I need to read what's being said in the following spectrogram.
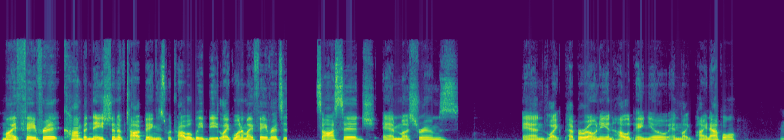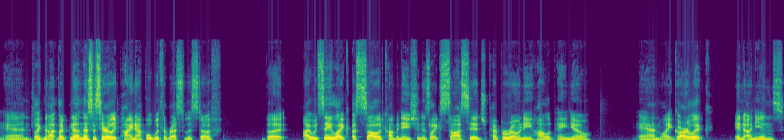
my favorite combination of toppings would probably be like one of my favorites is sausage and mushrooms and like pepperoni and jalapeno and like pineapple Hmm. and like not like not necessarily pineapple with the rest of the stuff but i would say like a solid combination is like sausage pepperoni jalapeno and like garlic and onions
